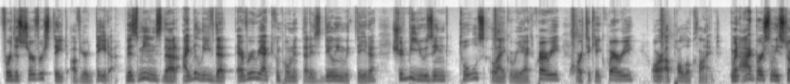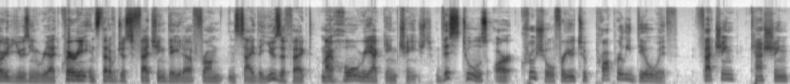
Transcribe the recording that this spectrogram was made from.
for the server state of your data. This means that I believe that every React component that is dealing with data should be using tools like React Query, RTK Query, or Apollo client. When I personally started using React Query instead of just fetching data from inside the use effect, my whole React game changed. These tools are crucial for you to properly deal with fetching, caching,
